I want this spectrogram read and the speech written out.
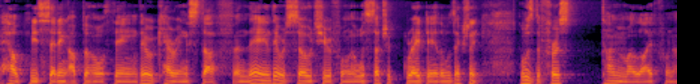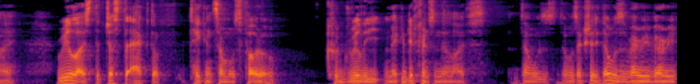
helped me setting up the whole thing. They were carrying stuff, and they they were so cheerful. And it was such a great day. That was actually it was the first time in my life when I realized that just the act of taking someone's photo could really make a difference in their lives. That was that was actually that was a very very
